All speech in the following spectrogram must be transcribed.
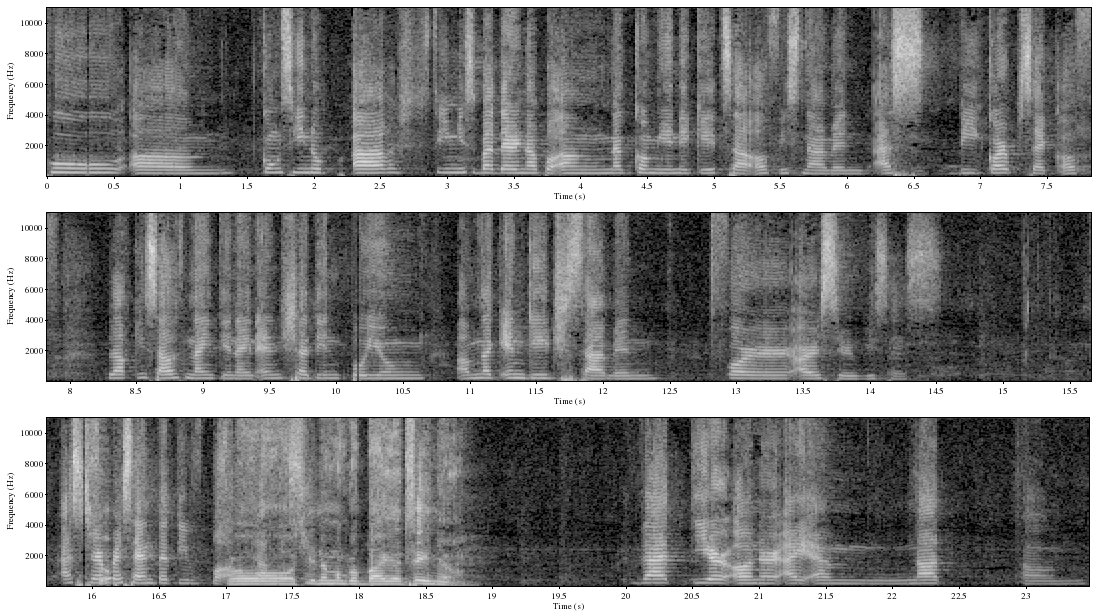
who, um, kung sino, uh, si Miss Baterna po ang nag-communicate sa office namin as the corpsec of Lucky South 99 and siya din po yung um, nag-engage sa amin for our services. As representative po of So, Lucky South. sino magbabayad sa inyo? That, Your Honor, I am not um,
